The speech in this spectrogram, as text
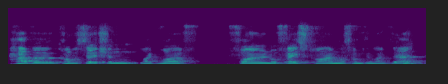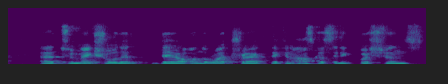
have a conversation like via phone or FaceTime or something like that uh, to make sure that they are on the right track. They can ask us any questions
